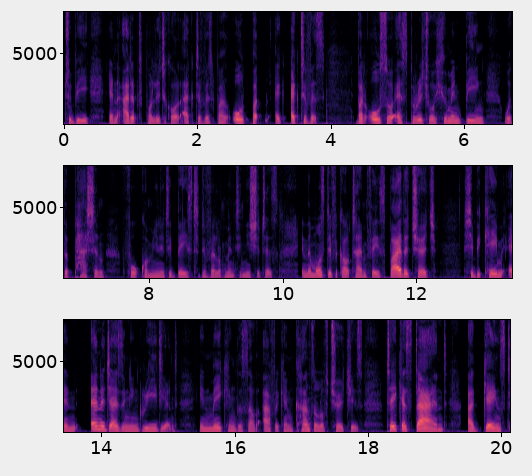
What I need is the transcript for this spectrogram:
to be an adept political activist, but, but activist, but also a spiritual human being with a passion for community based development initiatives. In the most difficult time faced by the church, she became an energizing ingredient in making the South African Council of Churches take a stand against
